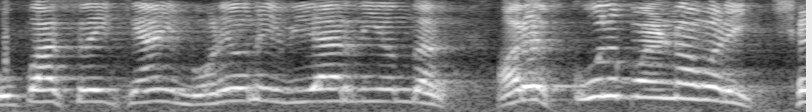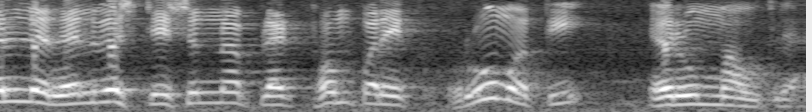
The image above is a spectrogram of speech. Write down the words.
ઉપાશ્રય ક્યાંય મળ્યો નહીં વિહારની અંદર. અરે સ્કૂલ પણ ન મળી. છેલ્લે રેલવે સ્ટેશનના પ્લેટફોર્મ પર એક રૂમ હતી. એ રૂમમાં ઉતર્યા.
